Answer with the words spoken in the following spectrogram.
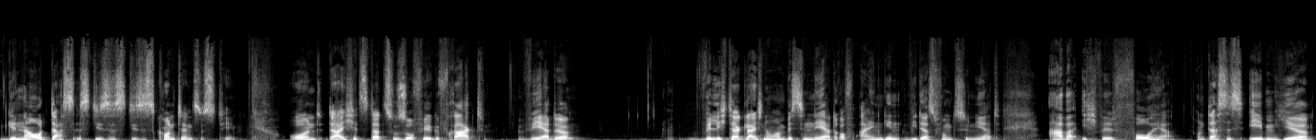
genau das ist dieses, dieses Content-System. Und da ich jetzt dazu so viel gefragt werde, will ich da gleich noch mal ein bisschen näher drauf eingehen, wie das funktioniert. Aber ich will vorher, und das ist eben hier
